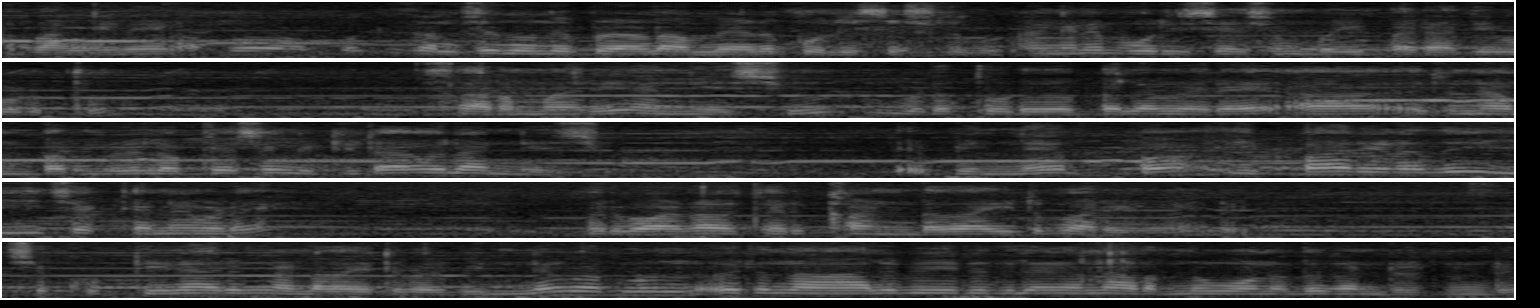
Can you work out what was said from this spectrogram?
അപ്പം അങ്ങനെ സംശയം തോന്നിയപ്പോഴാണ് അമ്മയാണ് പോലീസ് സ്റ്റേഷനിൽ അങ്ങനെ പോലീസ് സ്റ്റേഷൻ പോയി പരാതി കൊടുത്തു. സാർമാർ അന്വേഷിച്ചു. ഇവിടെ തൊടുവപ്പലം വരെ ആ ഒരു നമ്പറിന്റെ ലൊക്കേഷൻ കിട്ടിയിട്ട് അവർ അന്വേഷിച്ചു. പിന്നെ ഇപ്പോൾ ഇപ്പം അറിയണത് ഈ ചെക്കനെ ഇവിടെ ഒരുപാട് ആൾക്കാർ കണ്ടതായിട്ട് പറയുന്നുണ്ട്. പക്ഷെ കുട്ടീനെ ആരും കണ്ടതായിട്ട് പറയും പിന്നെ പറഞ്ഞു ഒരു നാല് പേര് ഇതിലങ്ങനെ നടന്നു പോകുന്നത് കണ്ടിട്ടുണ്ട്.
